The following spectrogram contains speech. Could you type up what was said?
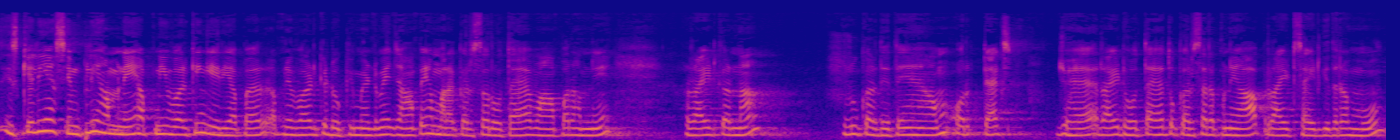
इसके लिए सिंपली हमने अपनी वर्किंग एरिया पर, अपने वर्ड के डॉक्यूमेंट में जहाँ पे हमारा कर्सर होता है, वहाँ पर हमने राइट करना शुरू कर देते हैं हम और टेक्स्ट जो है राइट होता है तो कर्सर अपने आप राइट साइड की तरफ़ मूव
